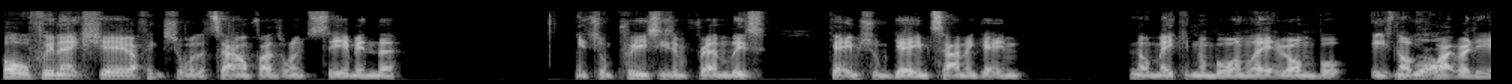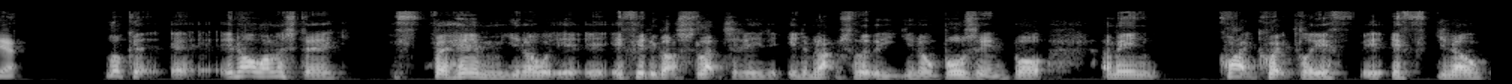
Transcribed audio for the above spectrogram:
Hopefully next year, I think some of the town fans want to see him in the in some preseason friendlies, get him some game time, and get him, you know, make him number one later on. But he's not Yeah. quite ready yet. Look, in all honesty, for him, you know, if he'd have got selected, he'd, he'd have been absolutely, you know, buzzing. But I mean, quite quickly, if if you know,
